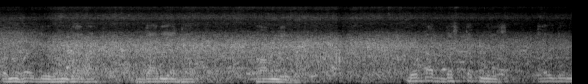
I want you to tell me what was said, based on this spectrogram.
કનુભાઈ દિવંગારા, ગારિયાધાર, ભાવનગર. Botad Dastak news LD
